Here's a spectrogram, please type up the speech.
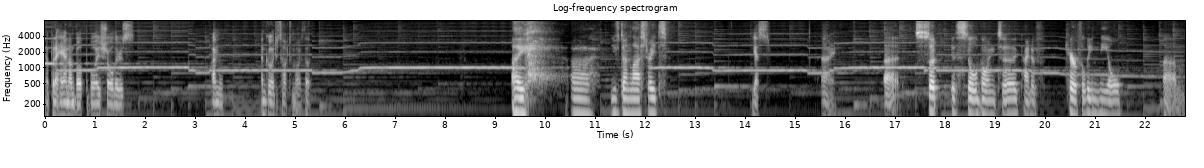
He'll put a hand on both the boys' shoulders. I'm I'm going to talk to Martha. I, uh, you've done last rites. Yes. Alright. Uh, Soot is still going to kind of carefully kneel um,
